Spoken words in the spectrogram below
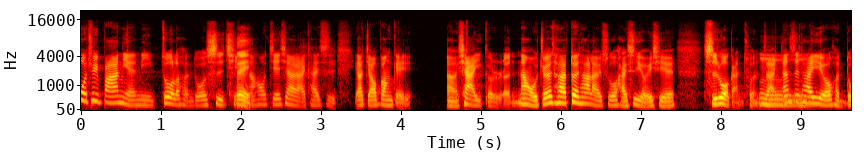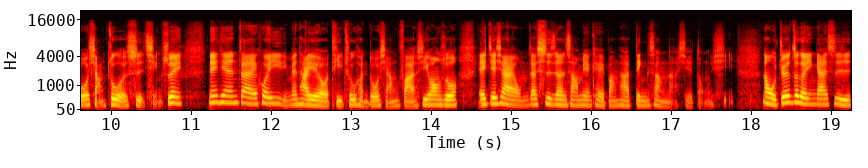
过去八年你做了很多事情，然后接下来开始要交棒给。呃，下一个人，那我觉得他对他来说还是有一些失落感存在，但是他也有很多想做的事情，所以那天在会议里面，他也有提出很多想法，希望说，哎，接下来我们在市政上面可以帮他盯上哪些东西。那我觉得这个应该是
